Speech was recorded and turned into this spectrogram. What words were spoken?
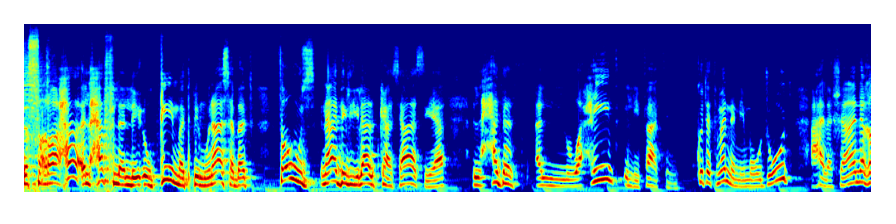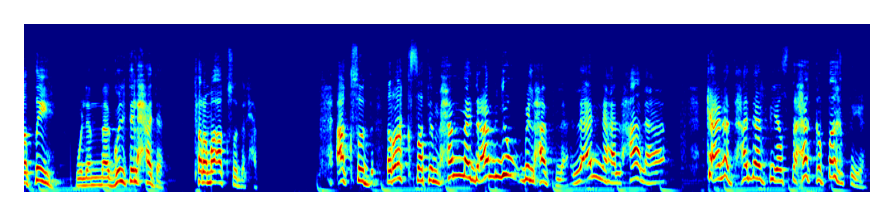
الصراحة الحفلة اللي أقيمت بمناسبة فوز نادي الهلال بكأس آسيا الحدث الوحيد اللي فاتني. كنت أتمنى أني موجود علشان أغطيه. ولما قلت الحدث ترى ما أقصد الحفلة. أقصد رقصة محمد عبده بالحفلة لأنها لحالها كانت حدث يستحق التغطية.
